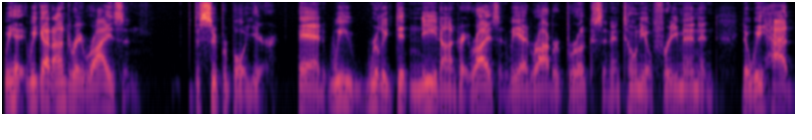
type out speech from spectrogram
We we got Andre Rison, the Super Bowl year, and we really didn't need Andre Rison. We had Robert Brooks and Antonio Freeman, and you know we had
